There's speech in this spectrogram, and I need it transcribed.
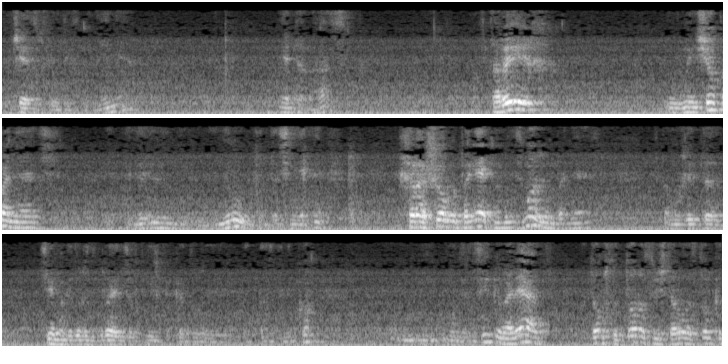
Получается, что это изменение. Это раз. Во-вторых, нужно еще понять, нужно, точнее, хорошо бы понять, но мы не сможем понять, потому что это тема, которая разбирается в книжках, которые от нас далеко. Мудрецы говорят о том, что Тора существовала столько,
